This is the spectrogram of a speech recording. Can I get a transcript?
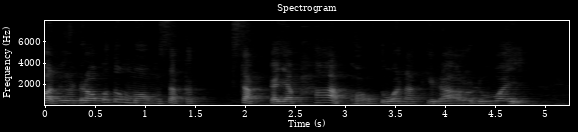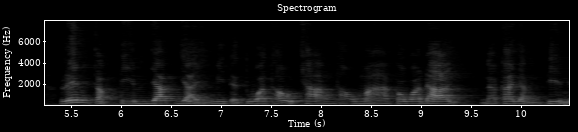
ก่อนอื่นเราก็ต้องมองศัก ศักยภาพของตัวนักกีฬาเราด้วย เล่นกับทีมยักษ์ใหญ่มีแต่ตัวเท่าช้างเท่าม้าก็ว่าได้นะคะอย่างทีม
